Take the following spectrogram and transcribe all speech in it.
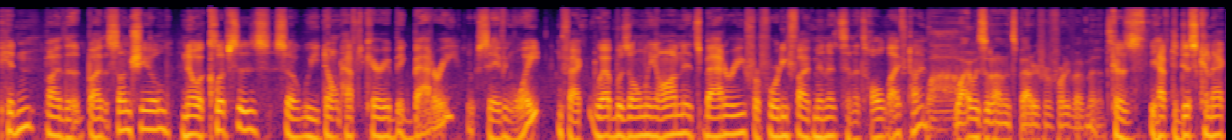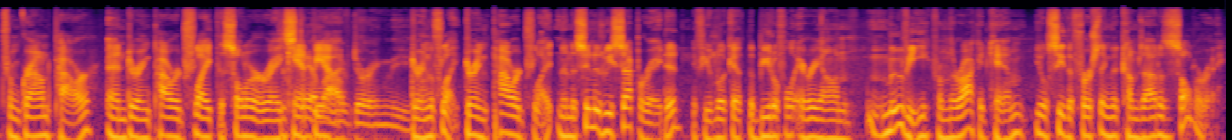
hidden by the by the sun shield. No eclipses, so we don't have to carry a big battery. So we're saving weight. In fact, Webb was only on its battery for 45 minutes in its whole lifetime. Wow. Why was it on its battery for 45 minutes? Because you have to disconnect from ground power, and during powered flight, the solar array To can't stay be alive out during the during the flight, during powered flight. And then as soon as we separated, if you look at the beautiful Ariane movie from the rocket cam, you'll see the first thing that comes out is a solar array.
